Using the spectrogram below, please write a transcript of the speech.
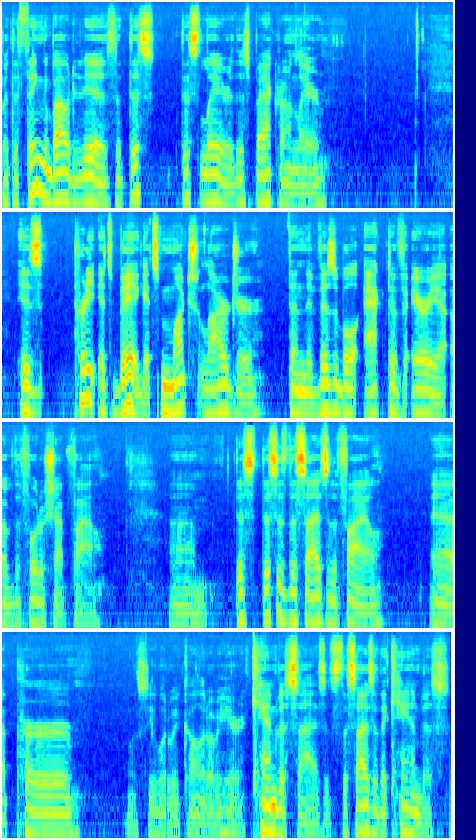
but the thing about it is that this this layer, this background layer, is pretty. It's big. It's much larger than the visible active area of the Photoshop file. Um, this this is the size of the file uh, per. Let's see, what do we call it over here? Canvas size. It's the size of the canvas.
